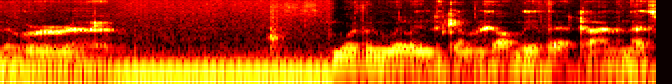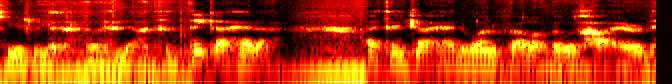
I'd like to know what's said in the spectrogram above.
that were uh, more than willing to come and help me at that time, and that's usually I think I had a I think I had one fellow that was hired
